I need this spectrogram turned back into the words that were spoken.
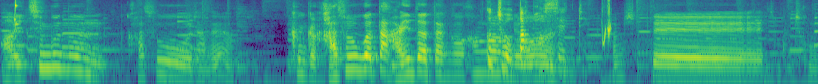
아 이 친구는 가수잖아요 그러니까 가수가 딱 아니다 딱 한거면 그쵸, 딱 봤을 때. 30대 정도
